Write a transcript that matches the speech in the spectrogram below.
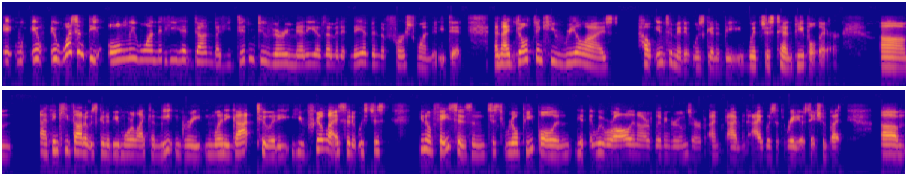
it, it it wasn't the only one that he had done but he didn't do very many of them and it may have been the first one that he did. And I don't think he realized how intimate it was going to be with just 10 people there. Um, I think he thought it was going to be more like a meet and greet. And when he got to it, he, he realized that it was just, you know, faces and just real people. And we were all in our living rooms, or I, I mean, I was at the radio station, but um,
